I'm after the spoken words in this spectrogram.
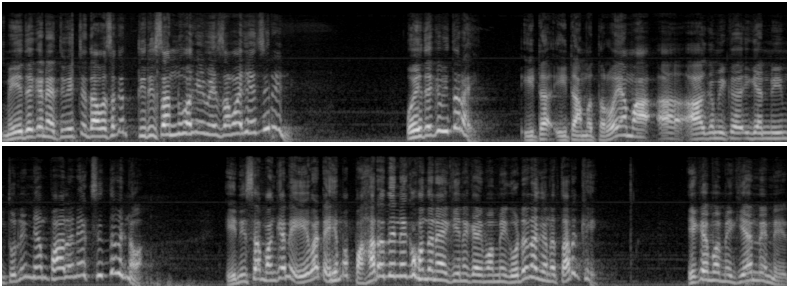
මේ දෙක නැතිවෙච්ච දවසක තිරිසන්න වගේ මේ සමාජය සිරෙන්නේ. ඔය දෙක විතරයි. ඊට ඊට අමතරෝ යම ආගමික ඉගැන්වීම් තුළින් යම් පාලනයක් සිද්ධ වෙනවා. එනිසා මංගැන ඒවට එහෙම පහර දෙනෙක හොඳ නෑ කියනකයි ම මේ ගොඩනගන තර්කේ. ඒක ම මේ කියන්නේ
